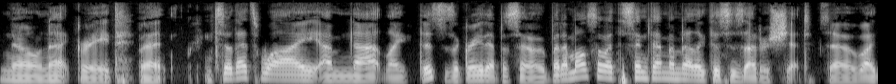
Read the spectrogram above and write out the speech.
no, not great. But so that's why I'm not like this is a great episode, but I'm also at the same time I'm not like this is utter shit. So I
